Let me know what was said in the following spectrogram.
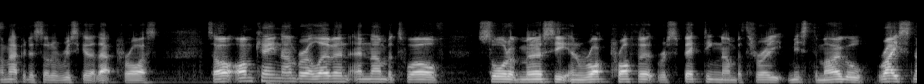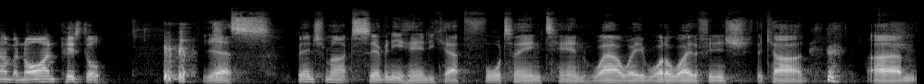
I'm happy to sort of risk it at that price. So I'm keen number 11 and number 12, Sword of Mercy and Rock Profit, respecting number three, Mr. Mogul. Race number nine, Pistol. Yes. Benchmark 70 handicap 1410. Wowee, what a way to finish the card. Um,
